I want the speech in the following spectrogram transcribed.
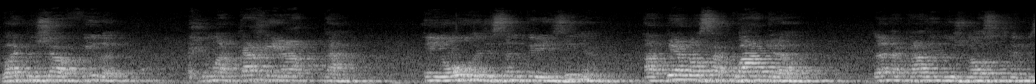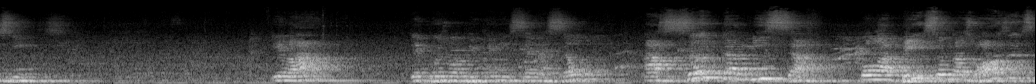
vai puxar a fila de uma carreata em honra de Santa Teresinha até a nossa quadra lá na casa dos nossos deficientes. E lá depois de uma pequena encenação, a Santa Missa com a bênção das rosas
